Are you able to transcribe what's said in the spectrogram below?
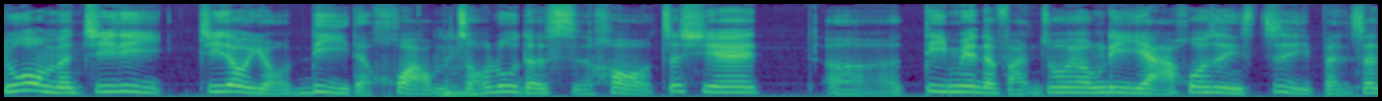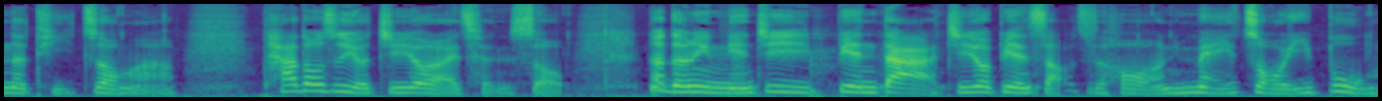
如果我们肌力肌肉有力的话，我们走路的时候、嗯、这些。呃，地面的反作用力啊，或是你自己本身的体重啊，它都是由肌肉来承受。那等你年纪变大，肌肉变少之后，你每走一步，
